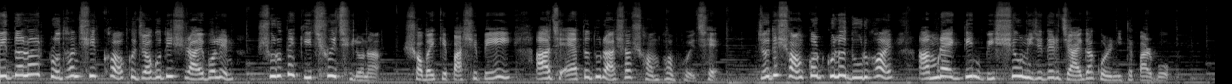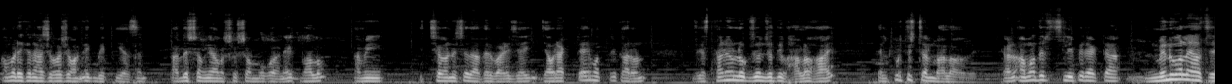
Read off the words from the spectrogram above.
বিদ্যালয়ের প্রধান শিক্ষক জগদীশ রায় বলেন শুরুতে কিছুই ছিল না। সবাইকে পাশে পেয়েই আজ এতদূর আসা সম্ভব হয়েছে। যদি সংকটগুলো দূর হয় আমরা একদিন বিশ্বেও নিজেদের জায়গা করে নিতে পারব। আমার এখানে আশেপাশে অনেক ব্যক্তি আছেন। তাদের সঙ্গে আমার সুসম্পর্ক অনেক ভালো। আমি ইচ্ছা অনুসারে তাদের বাড়ি যাই। যাওয়ার একটাই মাত্র কারণ যে স্থানীয় লোকজন যদি ভালো হয়, তাহলে প্রতিষ্ঠান ভালো হবে। কারণ আমাদের স্লিপের একটা ম্যানুয়ালে আছে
